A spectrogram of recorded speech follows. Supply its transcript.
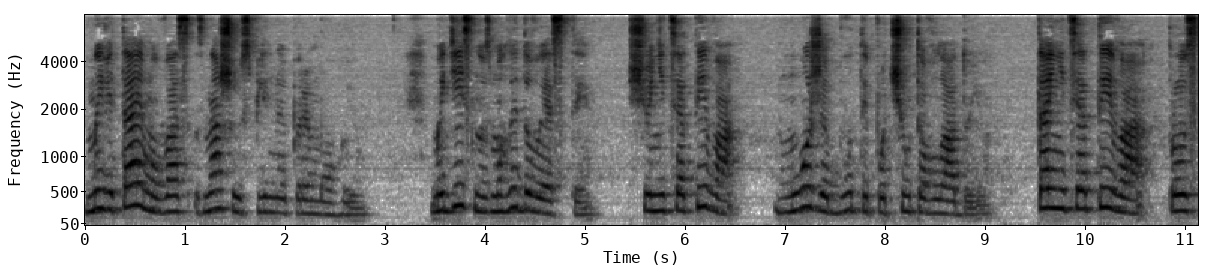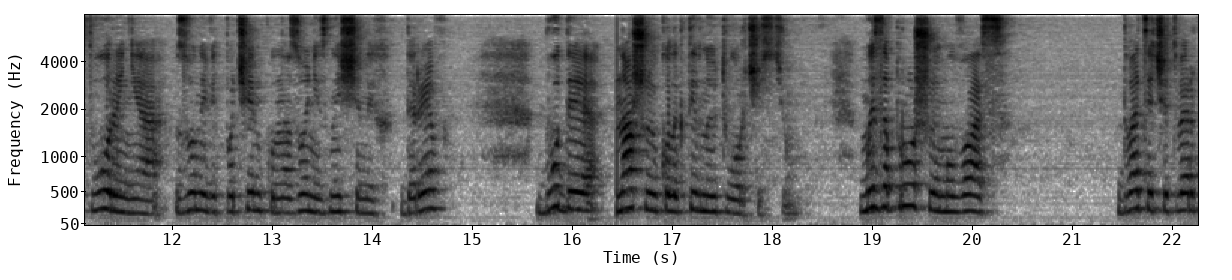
ми вітаємо вас з нашою спільною перемогою. Ми дійсно змогли довести, що ініціатива може бути почута владою. Та ініціатива про створення зони відпочинку на зоні знищених дерев буде нашою колективною творчістю. Ми запрошуємо вас 24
